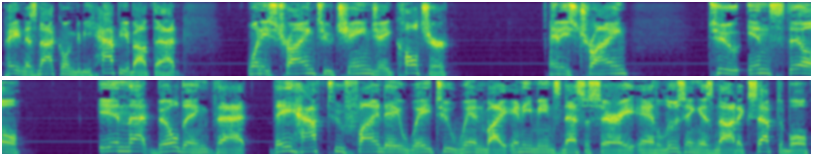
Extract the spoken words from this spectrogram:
Payton is not going to be happy about that when he's trying to change a culture and he's trying to instill in that building that they have to find a way to win by any means necessary, and losing is not acceptable.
